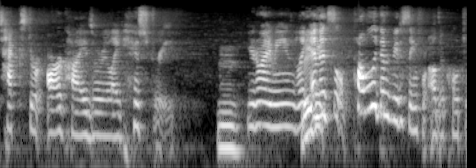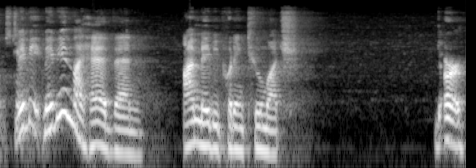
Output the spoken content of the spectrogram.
text or archives or like history Mm. you know what I mean? Like, and it's probably going to be the same for other cultures too. Maybe maybe in my head then I'm maybe putting too much or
